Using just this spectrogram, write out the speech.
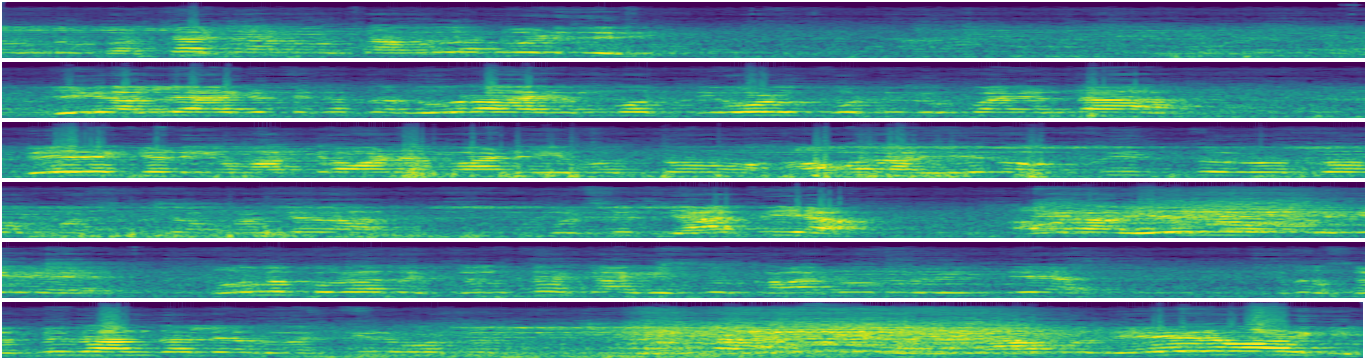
ಒಂದು ಭ್ರಷ್ಟಾಚಾರವನ್ನು ತಾವೆಲ್ಲ ನೋಡಿದ್ದೀರಿ. ಈಗ ಅಲ್ಲಿ ಆಗಿರ್ತಕ್ಕಂಥ ನೂರ ಎಂಬತ್ತೇಳು ಕೋಟಿ ರೂಪಾಯಿಯನ್ನ ಬೇರೆ ಕಡೆಗೆ ವರ್ಗಾವಣೆ ಮಾಡಿ ಇವತ್ತು ಅವರ ಏನು ಹಕ್ಕು ಇತ್ತು ಇವತ್ತು ಪರಿಶಿಷ್ಟ ಪಂಗಡ ಪರಿಶಿಷ್ಟ ಜಾತಿಯ ಅವರ ಏನು ಅವರಿಗೆ ಸೌಲಭ್ಯಗಳನ್ನು ಕಲಿಸಬೇಕಾಗಿತ್ತು ಕಾನೂನು ರೀತಿಯ ಸಂವಿಧಾನದಲ್ಲಿ ಅವರು ಹಕ್ಕಿರುವಂತ ನಾವು ನೇರವಾಗಿ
